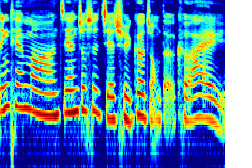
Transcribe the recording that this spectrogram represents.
今天嘛，今天就是截取各种的可爱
